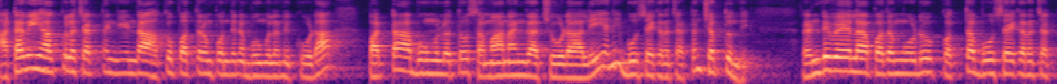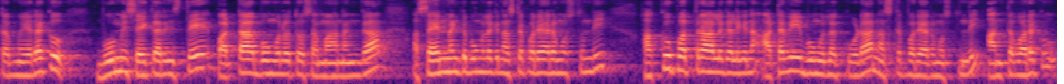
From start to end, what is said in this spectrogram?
అటవీ హక్కుల చట్టం కింద హక్కుపత్రం పొందిన భూములను కూడా పట్టా భూములతో సమానంగా చూడాలి అని భూసేకరణ చట్టం చెప్తుంది. రెండు వేల పదమూడు కొత్త భూసేకరణ చట్టం మేరకు భూమి సేకరిస్తే పట్టా భూములతో సమానంగా అసైన్మెంట్ భూములకి నష్టపరిహారం వస్తుంది. హక్కు పత్రాలు కలిగిన అటవీ భూములకు కూడా నష్టపరిహారం వస్తుంది. అంతవరకు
